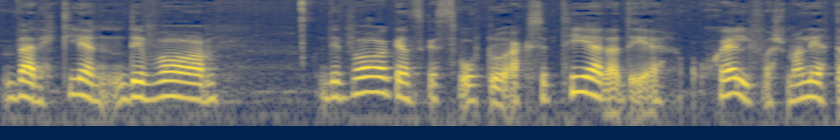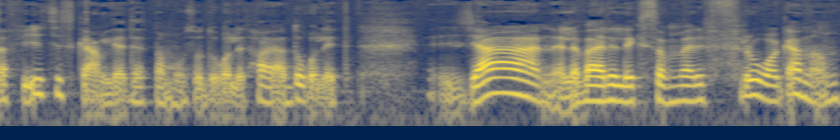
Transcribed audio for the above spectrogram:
verkligen. Det var, det var ganska svårt att acceptera det själv först. Man letar fysiska anledningar att man mår så dåligt. Har jag dåligt järn eller vad är det, liksom, vad är det frågan om?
